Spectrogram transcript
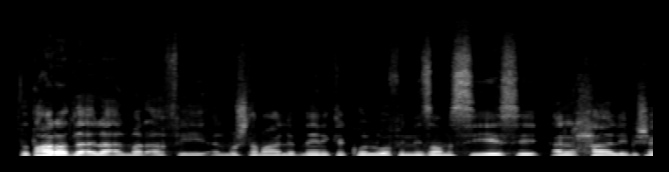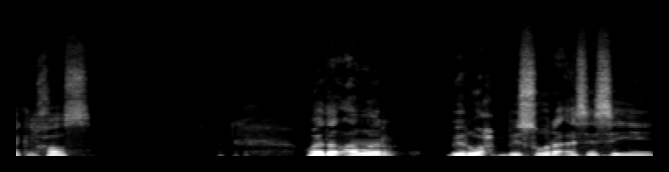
تتعرض لها المرأة في المجتمع اللبناني ككل وفي النظام السياسي الحالي بشكل خاص. وهذا الأمر بيروح بصورة أساسية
